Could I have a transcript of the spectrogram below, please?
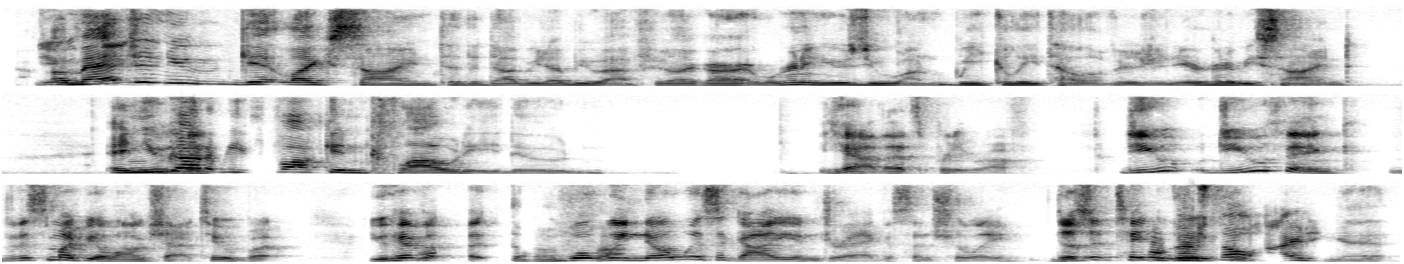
Do you Imagine you get like signed to the WWF. You're like, all right, we're gonna use you on weekly television. You're gonna be signed, and you gotta be fucking cloudy, dude. Yeah, that's pretty rough. Do you do you think this might be a long shot too, but you have a, a, what we know is a guy in drag essentially. Does it take Well, away there's from, no hiding it.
